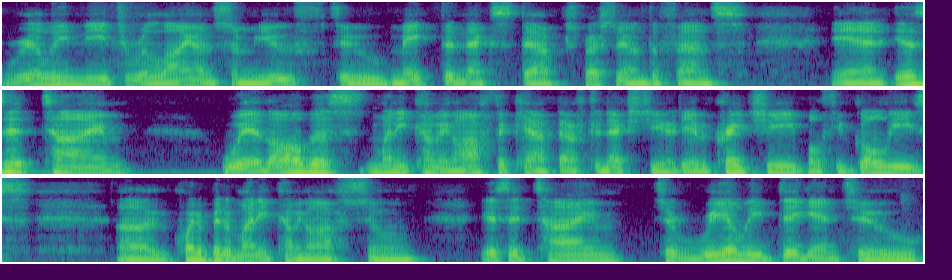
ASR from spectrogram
really need to rely on some youth to make the next step, especially on defense. And is it time, with all this money coming off the cap after next year, David Krejci, both your goalies, uh, quite a bit of money coming off soon. Is it time to really dig into,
